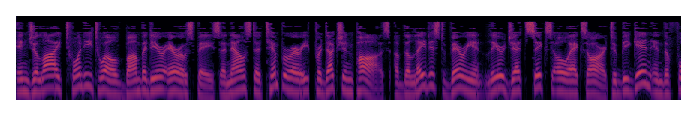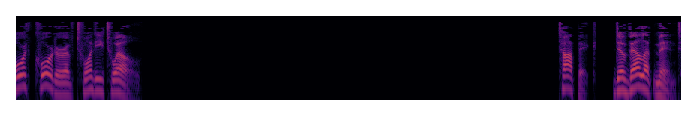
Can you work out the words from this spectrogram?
In July 2012 Bombardier Aerospace announced a temporary production pause of the latest variant Learjet 60XR to begin in the fourth quarter of 2012. Development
